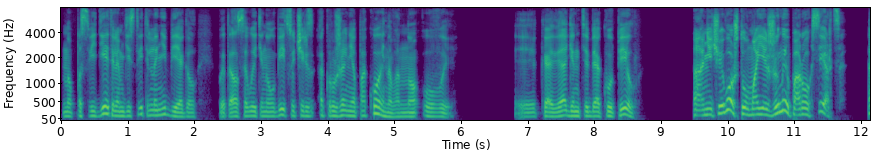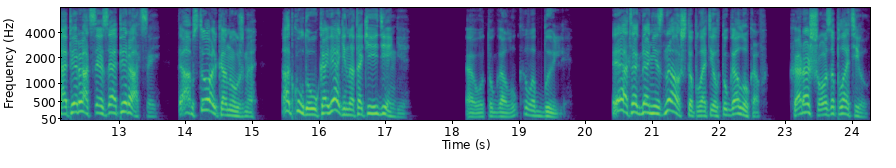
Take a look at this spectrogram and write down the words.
но по свидетелям действительно не бегал, пытался выйти на убийцу через окружение покойного, но, увы. «И Ковягин тебя купил?» «А ничего, что у моей жены порог сердца. Операция за операцией. Там столько нужно. Откуда у Ковягина такие деньги?» А у Туголукова были. Я тогда не знал, что платил Туголуков. Хорошо заплатил.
